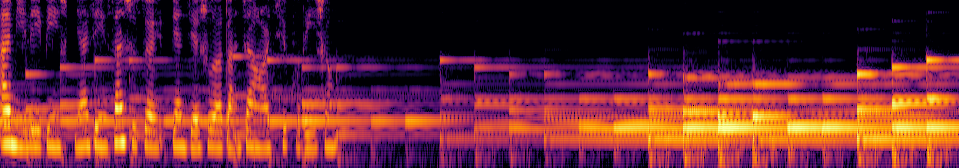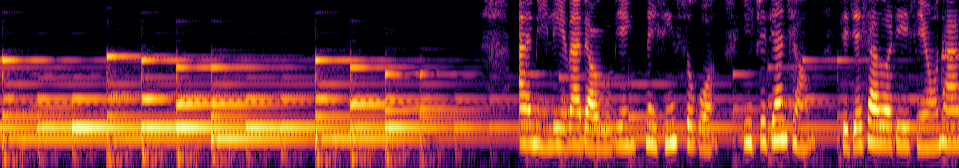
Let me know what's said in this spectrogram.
艾米丽病逝，年仅三十岁便结束了短暂而凄苦的一生。外表如冰，内心似火，意志坚强。姐姐夏洛蒂形容她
